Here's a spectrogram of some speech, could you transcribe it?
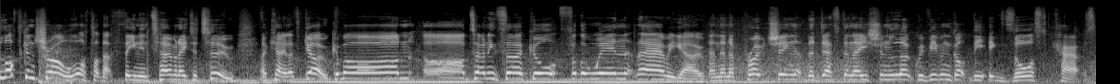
lost control. Oh, it's like that scene in Terminator 2. Okay, let's go. Come on. Oh, turning circle for the win. There we go. And then approaching the destination. Look, we've even got the exhaust caps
